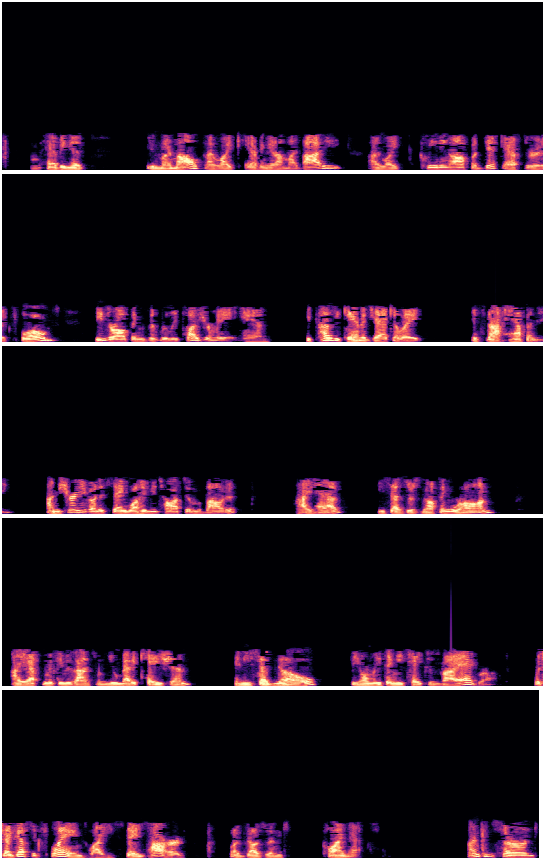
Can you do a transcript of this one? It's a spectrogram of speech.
having it in my mouth. I like having it on my body. I like cleaning off a dick after it explodes. These are all things that really pleasure me. And because he can't ejaculate, it's not happening. I'm sure you're going to say, well, have you talked to him about it? I have. He says there's nothing wrong. I asked him if he was on some new medication and he said no. The only thing he takes is Viagra, which I guess explains why he stays hard but doesn't climax. I'm concerned.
